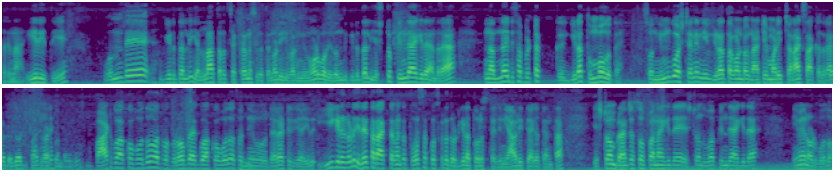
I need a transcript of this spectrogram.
ಸರಿನಾ? ಈ ರೀತಿ ಒಂದೇ ಗಿಡದಲ್ಲಿ ಎಲ್ಲ ಥರದ ಚಕ್ರನೂ ಸಿಗುತ್ತೆ. ನೋಡಿ ಇವಾಗ ನೀವು ನೋಡ್ಬೋದು ಇದೊಂದು ಗಿಡದಲ್ಲಿ ಎಷ್ಟು ಪಿಂದೆ ಆಗಿದೆ ಅಂದರೆ ಇನ್ನು ಹದಿನೈದು ದಿವಸ ಬಿಟ್ಟು ಗಿಡ ತುಂಬೋಗುತ್ತೆ. ಸೊ ನಿಮಗೂ ಅಷ್ಟೇನೆ ನೀವು ಗಿಡ ತಗೊಂಡೋಗಿ ನಾಟಿ ಮಾಡಿ ಚೆನ್ನಾಗಿ ಸಾಕಿದ್ರೆ ಪಾಟ್ಗೂ ಹಾಕೋಬಹುದು ಅಥವಾ ಗ್ರೋ ಬ್ಯಾಗ್ಗೂ ಹಾಕೋಬಹುದು ಅಥವಾ ನೀವು ಡೈರೆಕ್ಟ್ ಈ ಗಿಡಗಳು ಇದೇ ಥರ ಆಗ್ತವೆ ಅಂತ ತೋರ್ಸೋಕ್ಕೋಸ್ಕರ ದೊಡ್ಡ ಗಿಡ ತೋರಿಸ್ತಾ ಇದ್ದೀನಿ. ಯಾವ ರೀತಿ ಆಗುತ್ತೆ ಅಂತ. ಎಷ್ಟೊಂದು ಬ್ರಾಂಚಸ್ ಓಪನ್ ಆಗಿದೆ ಎಷ್ಟೊಂದು ಹೂವು ಪಿಂದೆ ಆಗಿದೆ ನೀವೇ ನೋಡ್ಬೋದು.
